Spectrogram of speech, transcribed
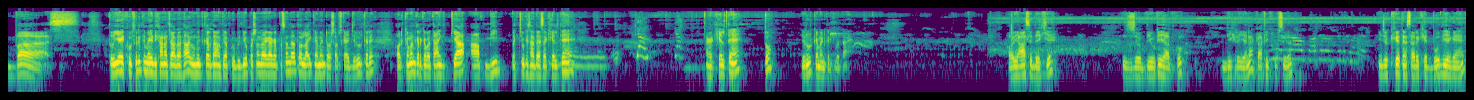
बस। तो ये खूबसूरती मैं दिखाना चाहता था। उम्मीद करता हूँ कि आपको वीडियो पसंद आएगा। अगर पसंद आए तो लाइक, कमेंट और सब्सक्राइब ज़रूर करें और कमेंट करके बताएँ कि क्या आप भी बच्चों के साथ ऐसा खेलते हैं। अगर खेलते हैं तो ज़रूर कमेंट करके बताएँ। और यहाँ से देखिए, जो ब्यूटी है आपको दिख रही है ना, काफ़ी खूबसूरत। ये जो खेत हैं, सारे खेत बो दिए गए हैं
